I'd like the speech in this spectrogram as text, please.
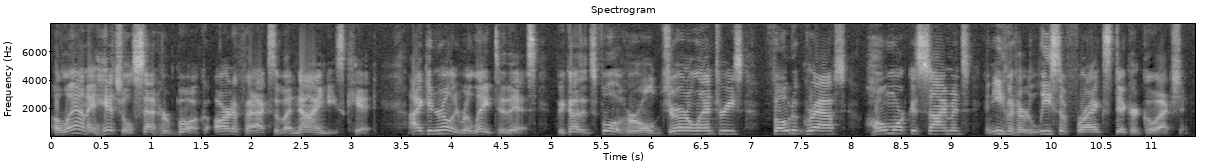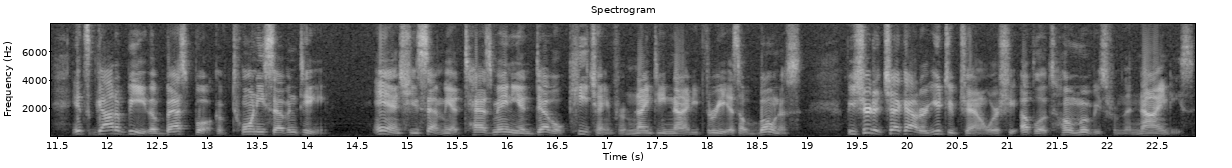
Alana Hitchell sent her book, Artifacts of a 90s Kid. I can really relate to this, because it's full of her old journal entries, photographs, homework assignments, and even her Lisa Frank sticker collection. It's gotta be the best book of 2017. And she sent me a Tasmanian Devil keychain from 1993 as a bonus. Be sure to check out her YouTube channel where she uploads home movies from the 90s.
